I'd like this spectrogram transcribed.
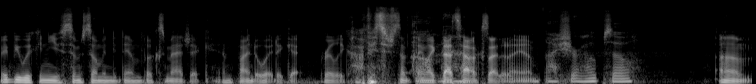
maybe we can use some so many damn books magic and find a way to get early copies or something. Oh, like that's how excited I am. I sure hope so. Um,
